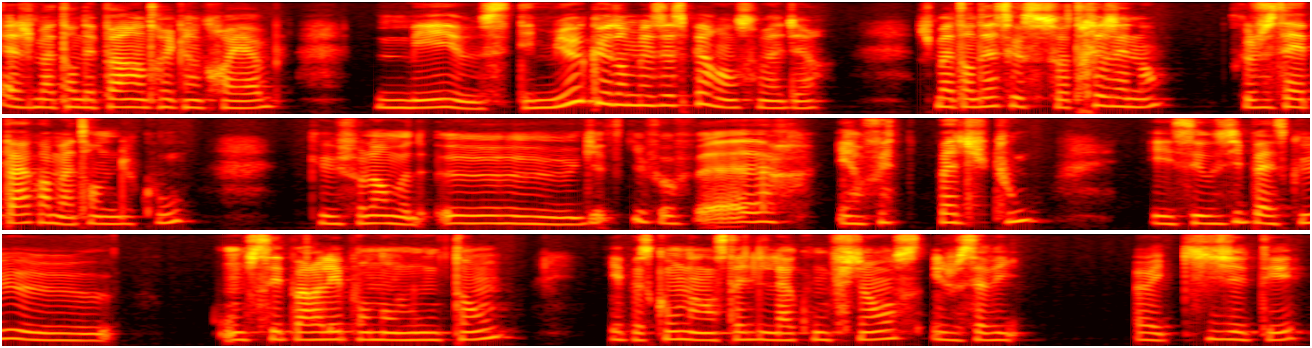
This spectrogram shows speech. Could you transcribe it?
Je m'attendais pas à un truc incroyable, mais euh, c'était mieux que dans mes espérances, on va dire. Je m'attendais à ce que ce soit très gênant, parce que je savais pas à quoi m'attendre du coup que je sois là en mode euh, qu'est-ce qu'il faut faire? Et en fait, pas du tout. Et c'est aussi parce que euh, on s'est parlé pendant longtemps et parce qu'on a installé de la confiance et je savais avec qui j'étais.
